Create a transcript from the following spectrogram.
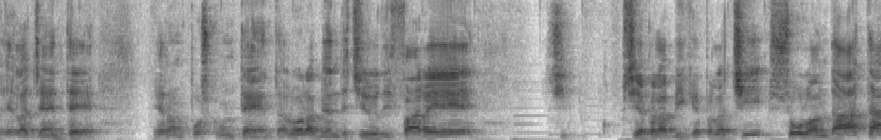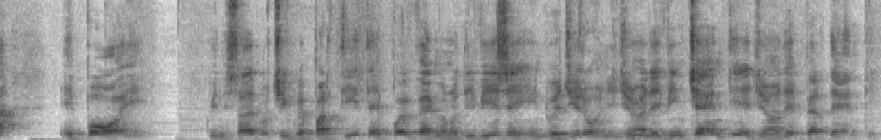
e la gente era un po' scontenta. Allora abbiamo deciso di fare sia per la B che per la C solo andata e poi quindi sarebbero 5 partite e poi vengono divise in due gironi, il girone dei vincenti e il girone dei perdenti.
